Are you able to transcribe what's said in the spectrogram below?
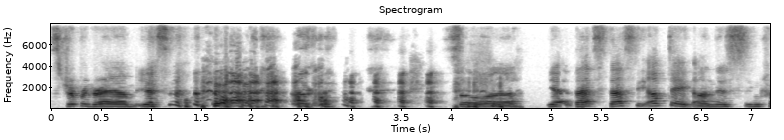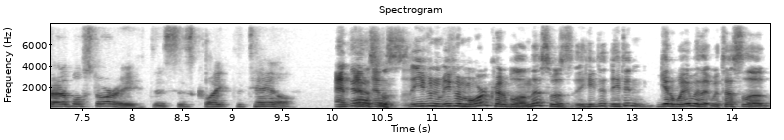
Strippergram, yes. so uh, yeah, that's that's the update on this incredible story. This is quite the tale. And, yeah, and, and even even more incredible on this was he did, he didn't get away with it with Tesla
